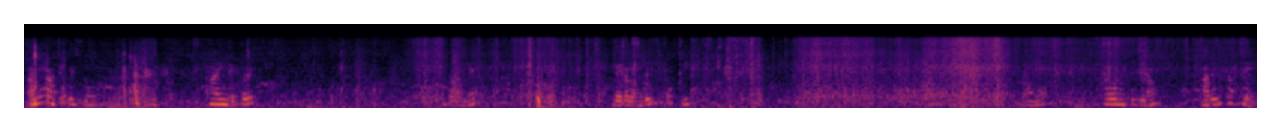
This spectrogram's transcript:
아니, 안 찍고 있어. 파인애플. 그 다음에 내가 만든 커피. 사원 수지랑 다른 카페.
